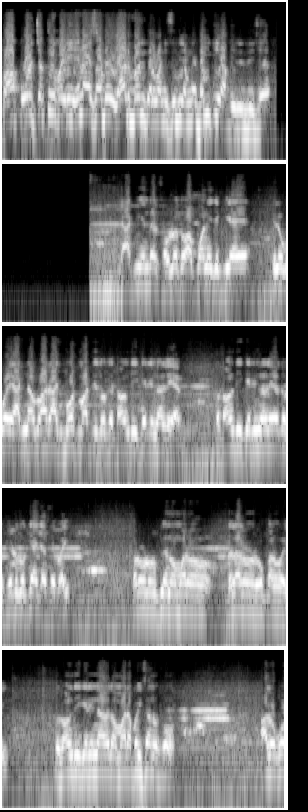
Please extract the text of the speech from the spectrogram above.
તો આ પોલ ચત્તી પડી. એના હિસાબે યાર્ડ બંધ કરવાની સુધી અમને ધમકી આપી દીધી છે. યાર્ડની અંદર સવલતો આપવાની જગ્યાએ એ લોકો યાર્ડના બહાર આજ બોટ મારી દીધો કે ત્રણ દી કેરી ના લઈ આવી. તો ત્રણ દી કેરી ના લઈ આવે તો ખેડૂતો ક્યાં જશે ભાઈ? કરોડો રૂપિયાનો અમારો દલાલોનો રોકાણ હોય. તો ત્રણ દી કેરી ના આવે તો અમારા પૈસાનું શું? આ લોકો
